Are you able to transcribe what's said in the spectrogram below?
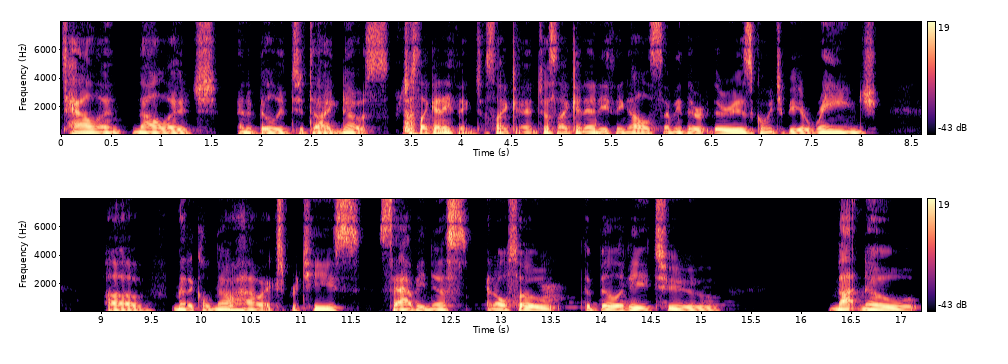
talent, knowledge, and ability to diagnose, just like anything, just like just like in anything else. I mean, there there is going to be a range of medical know-how, expertise, savviness, and also the ability to not know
